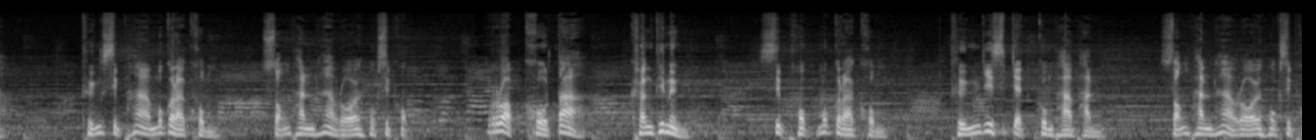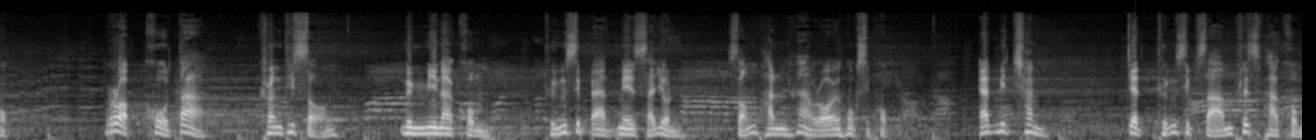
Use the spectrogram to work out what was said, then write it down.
65 ถึง 15 มกราคม 2566 รอบโคต้า ครั้งที่ 1 16 มกราคม ถึง 27 กุมภาพันธ์ 2566 รอบโคต้า ครั้งที่ 2 1 มีนาคม ถึง 18 เมษายน 2566 Admission 7ถึง13 พฤษภาคม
